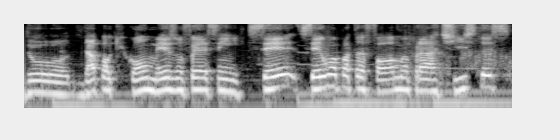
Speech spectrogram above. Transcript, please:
do, da PocCon mesmo foi assim, ser, ser uma plataforma para artistas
